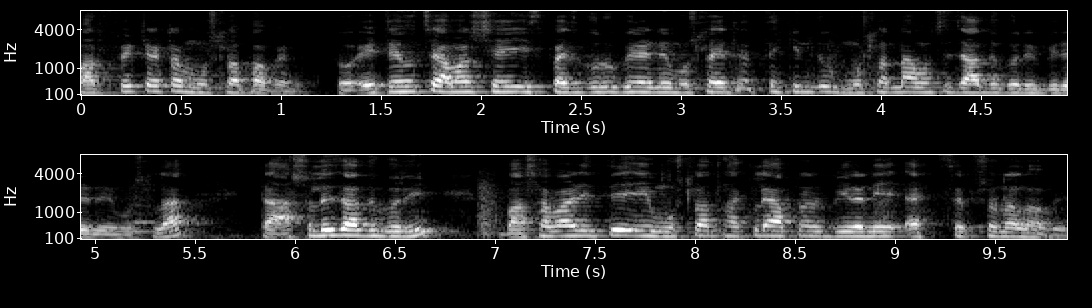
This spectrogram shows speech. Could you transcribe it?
পারফেক্ট একটা মশলা পাবেন। তো এটা হচ্ছে আমার সেই স্পাইস গরু বিরিয়ানির মশলা। এটাতে কিন্তু মশলার নাম হচ্ছে জাদুকরি বিরিয়ানির মশলা। এটা আসলে জাদুকরি। বাসা বাড়িতে এই মশলা থাকলে আপনার বিরিয়ানি এক্সেপশনাল হবে।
